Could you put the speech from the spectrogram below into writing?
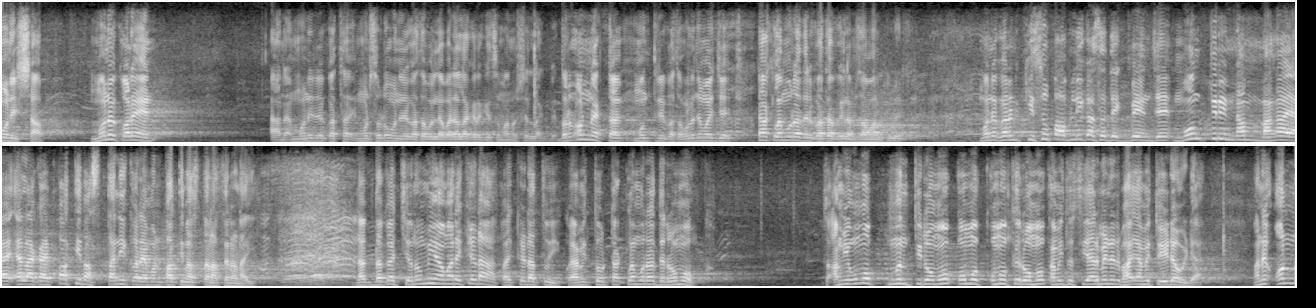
মনির সাপ। মনে করেন, আর মনিরের কথা, মন ছোট মনিরের কথা বললে আবার এলাকার কিছু মানুষের লাগবে। ধরুন অন্য একটা মন্ত্রীর কথা বলে, যেমন ওই যে টাকলা মুরাদের কথা কইলাম জামালপুরের। মনে করেন কিছু পাবলিক আছে দেখবেন যে মন্ত্রীর নাম ভাঙায় এলাকায় পাতিমাস্তানি করে, এমন পাতিমাস্তান আছে না নাই? ডাক ডাকা চেনমি আমারে কেডা? কয়, কেডা তুই? কয়, আমি তো টাকলা মুরাদের অমুক। আমি অমুক মন্ত্রীর অমুক অমুক, অমুকের অমুক, আমি তো চেয়ারম্যানের ভাই, আমি তো এটা ওইটা মানে অন্য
